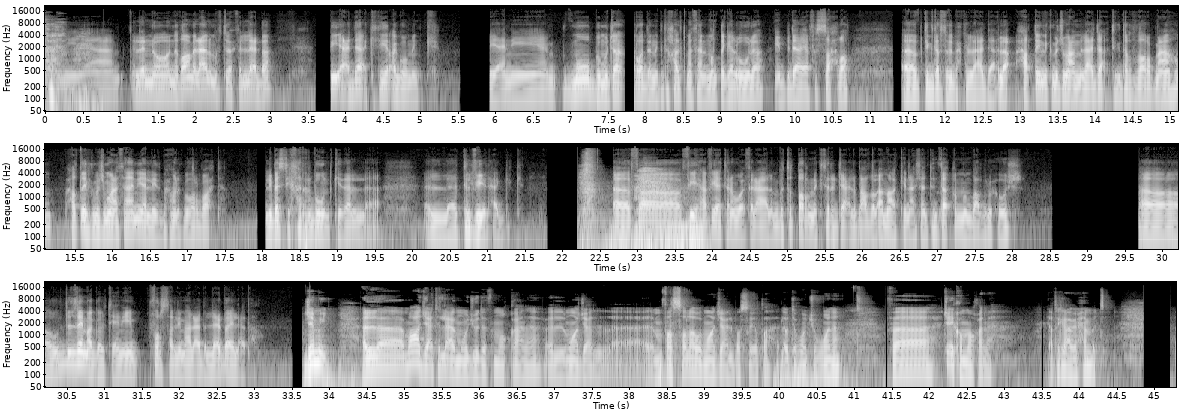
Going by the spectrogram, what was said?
يعني آه، لأنه نظام العالم مفتوح في اللعبة. في أعداء كثير أقوى منك. يعني مو بمجرد إنك دخلت مثلا المنطقة الأولى في بدايه في الصحراء آه، بتقدر تذبح كل الأعداء. لا حاطين لك مجموعة من الأعداء تقدر تضارب معاهم حاطين لك مجموعة ثانية اللي يذبحونك بضربة واحدة اللي بس يخربون كذا ال- التلفيل حقك. آه، ففيها فيها تنوع في العالم. بتضطر إنك ترجع لبعض الأماكن عشان تنتقم من بعض الوحوش. آه زي ما قلت يعني فرصة اللي ما لعب اللعبة يلعبها. جميل. مراجعة اللعب موجودة في موقعنا المراجعة المفصلة والمراجعة البسيطة لو تبغون تشوفونها. فجايكم موقعنا. يعطيك العافية محمد.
